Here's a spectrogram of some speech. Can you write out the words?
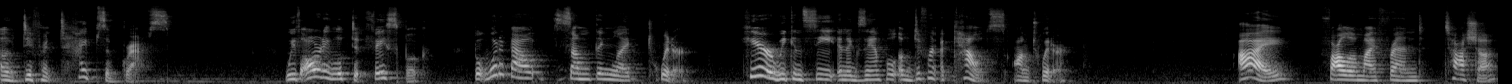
of different types of graphs. We've already looked at Facebook, but what about something like Twitter? Here we can see an example of different accounts on Twitter. I follow my friend Tasha,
